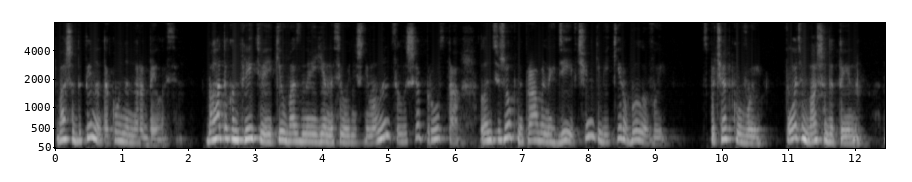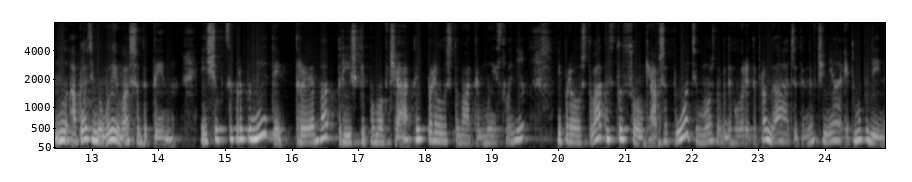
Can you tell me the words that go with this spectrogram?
ваша дитина такою не народилася. Багато конфліктів, які у вас з нею є на сьогоднішній момент, це лише просто ланцюжок неправильних дій і вчинків, які робили ви. Спочатку ви, потім ваша дитина. Ну, а потім і ви і ваша дитина. І щоб це припинити, треба трішки помовчати, перелаштувати мислення і перелаштувати стосунки. А вже потім можна буде говорити про гаджети, навчання і тому подібне.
